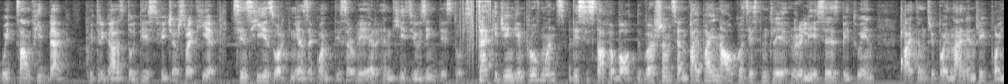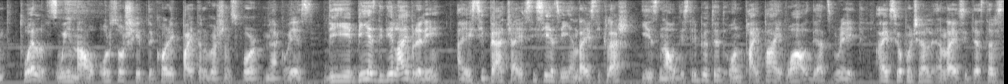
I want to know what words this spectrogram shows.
with some feedback with regards to these features right here, since he is working as a quantity surveyor and he's using these tools. Packaging improvements, this is stuff about the versions and PyPI now consistently releases between Python 3.9 and 3.12, we now also ship the correct Python versions for Mac OS. The BSDD library, IFC Patch, IFC CSV, and IFC Clash is now distributed on PyPI. Wow, that's great. IFC OpenShell and IFC Testers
